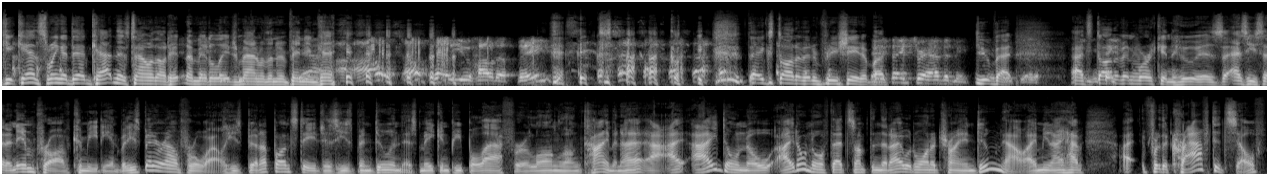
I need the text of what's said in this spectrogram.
you, can't swing a dead cat in this town without hitting a middle aged man with an opinion, yeah, can you? I'll, I'll, tell you how to think. exactly. Thanks, Donovan. Appreciate it, bud. Hey, thanks for having me. You bet. That's Donovan Workun, who is, as he said, an improv comedian, but he's been around for a while. He's been up on stages. He's been doing this, making people laugh for a long, long time. And I, I, I don't know. I don't know if that's something that I would want to try and do now. I mean, I have I, for the craft itself.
